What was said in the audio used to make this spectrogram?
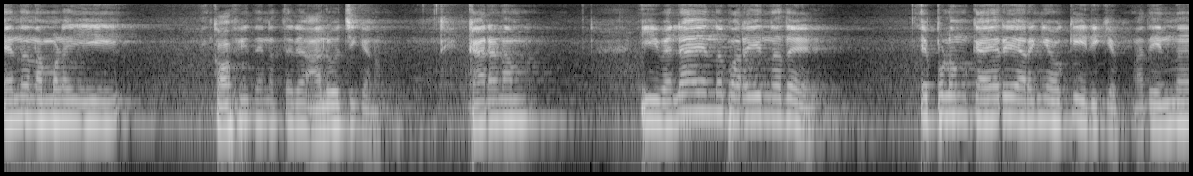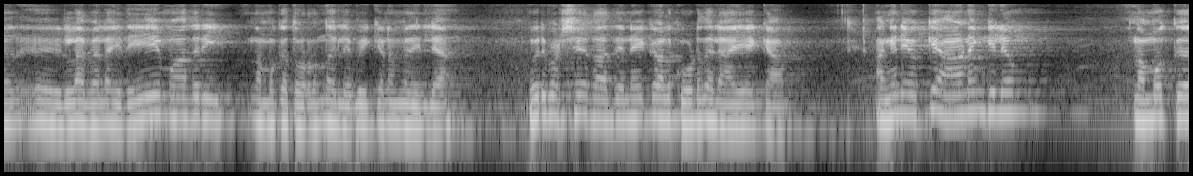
എന്ന് നമ്മൾ ഈ കോഫി ദിനത്തിൽ ആലോചിക്കണം. കാരണം ഈ വില എന്ന് പറയുന്നത് എപ്പോഴും കയറി ഇറങ്ങിയൊക്കെ ഇരിക്കും. അത് ഇന്ന് ഉള്ള വില ഇതേമാതിരി നമുക്ക് തുറന്ന് ലഭിക്കണമെന്നില്ല. ഒരു പക്ഷേ അത് അതിനേക്കാൾ കൂടുതലായേക്കാം. അങ്ങനെയൊക്കെ ആണെങ്കിലും നമുക്ക്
